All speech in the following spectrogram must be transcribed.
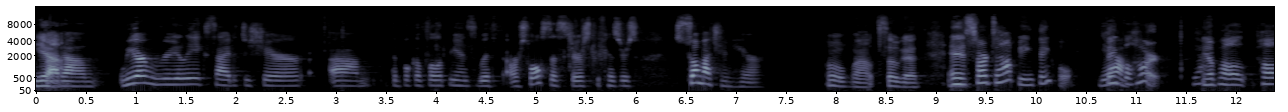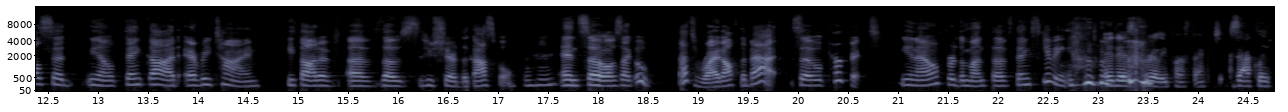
Yeah. But um, we are really excited to share um, the book of Philippians with our soul sisters because there's so much in here. oh wow, it's so good. And it starts out being thankful. Yeah. Thankful heart. Yeah. You know, Paul Paul said, you know, thank God every time he thought of of those who shared the gospel. Mhm. And so I was like, oh, that's right off the bat. So perfect, you know, for the month of Thanksgiving. it is really perfect. Exactly.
